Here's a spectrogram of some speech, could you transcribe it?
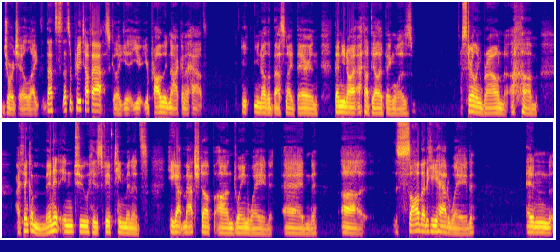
George Hill. Like that's that's a pretty tough ask. Like you, you're probably not going to have you you know the best night there. And then you know I, I thought the other thing was Sterling Brown. Um, I think a minute into his 15 minutes, he got matched up on Dwyane Wade and uh, saw that he had Wade. And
